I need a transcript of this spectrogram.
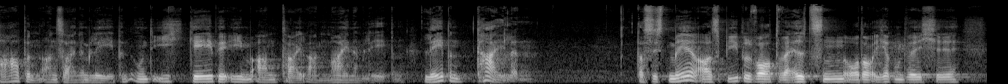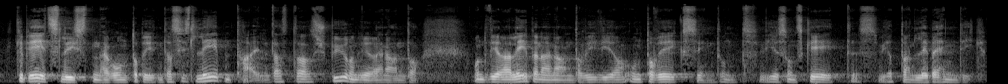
haben an seinem Leben und ich gebe ihm Anteil an meinem Leben. Leben teilen. Das ist mehr als Bibelwort wälzen oder irgendwelche Gebetslisten herunterbeten. Das ist Leben teilen. Das, das spüren wir einander. Und wir erleben einander, wie wir unterwegs sind und wie es uns geht. Es wird dann lebendig.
